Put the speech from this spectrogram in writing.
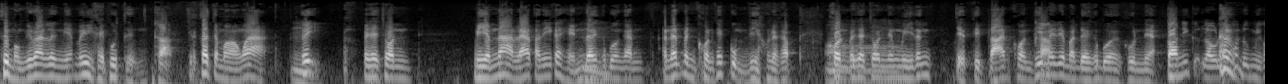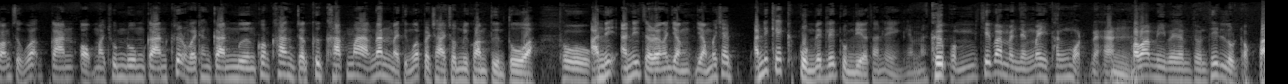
ซึ่งผมคิดว่าเรื่องนี้ไม่มีใครพูดถึงครับก็จะมองว่าอืมเฮ้ยประชาชน มีอำนาจแล้วตอนนี้ก็เห็นเดินกระบวนกัน อันนั้นเป็นคนแค่กลุ่มเดียวนะครับอ๋อคนประชาชนยังมีตั้งเจ็ดสิบล้านคนที่ครับไม่ได้มาเดินกระบวนกับคุณเนี่ยตอนนี้เราเราก็ดูมีความรู้สึกว่าการออกมาชุมนุมการเคลื่อนไหวทางการเมืองค่อนข้างจะคึกคักมากนั่นหมายถึงว่าประชาชนมีความตื่นตัว ถูกอันนี้อันนี้แสดงว่ายังยังไม่ใช่อันนี้แค่กลุ่มเล็กๆกลุ่มเดียวเท่านั้นเองใช่ไหม คือผมคิดว่ามันยังไม่ทั้งหมดนะฮะอืมเพราะว่ามีประชาชนที่หลุดออกไป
